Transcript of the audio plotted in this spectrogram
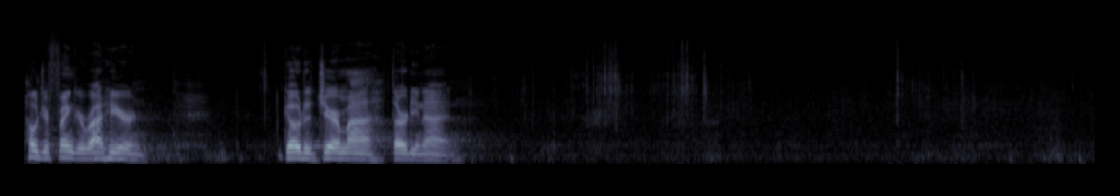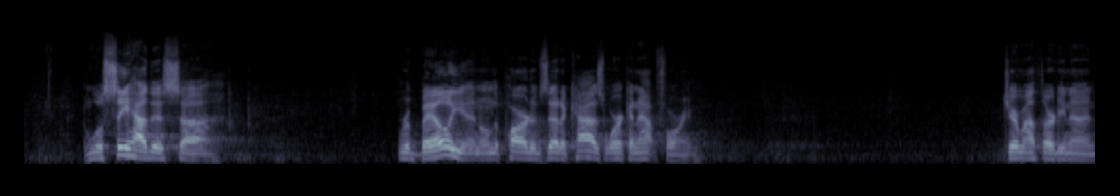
Hold your finger right here and go to Jeremiah 39. And we'll see how this uh, rebellion on the part of Zedekiah is working out for him. Jeremiah 39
